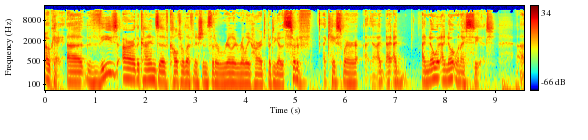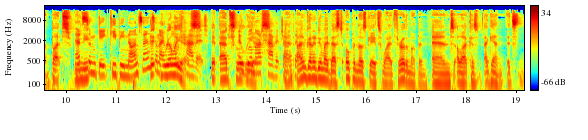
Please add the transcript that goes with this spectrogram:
Okay, uh, these are the kinds of cultural definitions that are really, really hard to put together. It's sort of a case where I, I, I, I know it. I know it when I see it, uh, but That's need- some gatekeeping nonsense, and I really won't is. have it. It absolutely I will not have it, Jonathan. And I'm going to do my best to open those gates wide, throw them open, and allow. Because again, it's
